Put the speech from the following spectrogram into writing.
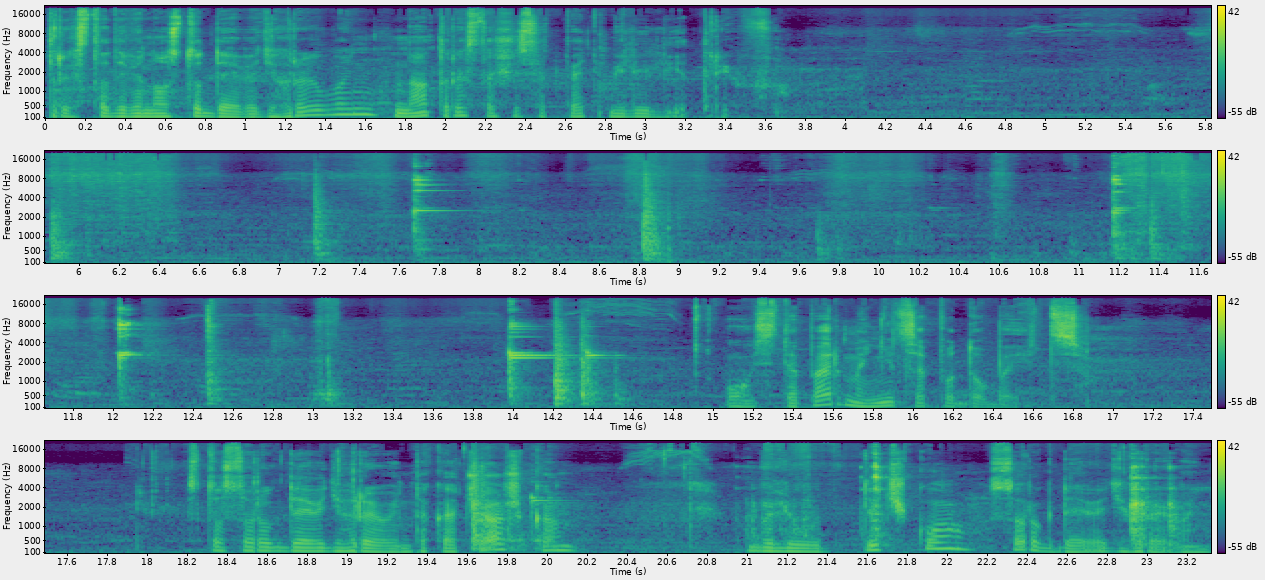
399 гривень на 365 мл. Ось тепер мені це подобається. 149 гривень така чашка. Блюдечко 49 гривень.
